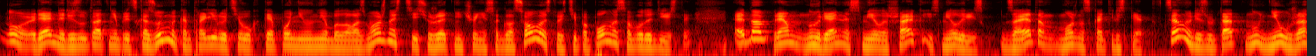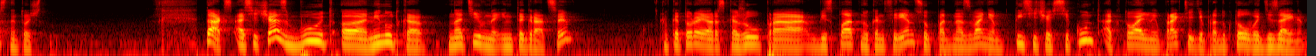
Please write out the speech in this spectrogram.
Ну, реально результат непредсказуемый, контролировать его, как я понял, не было возможности, сюжет ничего не согласовывалось, то есть, типа, полная свобода действий. Это прям, ну, реально смелый шаг и смелый риск. За это можно сказать респект. В целом результат, ну, не ужасный точно. Так, а сейчас будет э, минутка нативной интеграции в которой я расскажу про бесплатную конференцию под названием «1000 секунд. Актуальные практики продуктового дизайна».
